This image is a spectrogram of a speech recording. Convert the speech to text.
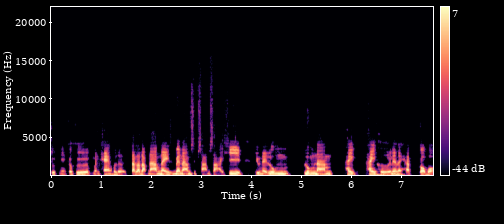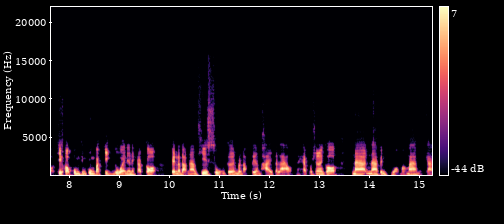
จุดเนี่ยก็คือเหมือนแห้งไปเลย แต่ระดับน้ำในแม่น้ำ13 สายที่อยู่ในลุ่มลุ่มน้ำให้ ให้เหอเนี่ยนะครับ ก็บอกที่ครอบคลุมถึงกรุงปักกิ่งด้วยเนี่ยนะครับ ก็เป็นระดับน้ำที่สูงเกินระดับเตือนภัยไปแล้วนะครับ เพราะฉะนั้นก็น่าน่าเป็นห่วงมากๆเหมือนกัน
